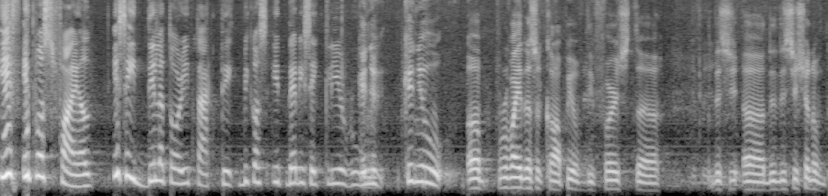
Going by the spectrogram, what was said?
if it was filed, is a dilatory tactic because it, there is a clear rule. Can you can you uh, provide us a copy of the first uh, deci- uh, the decision of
